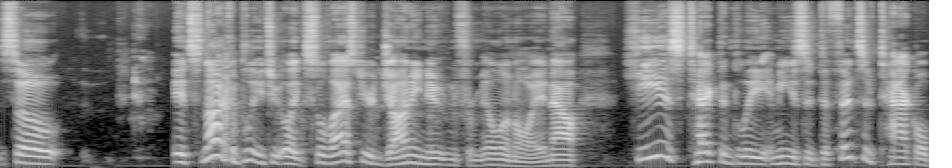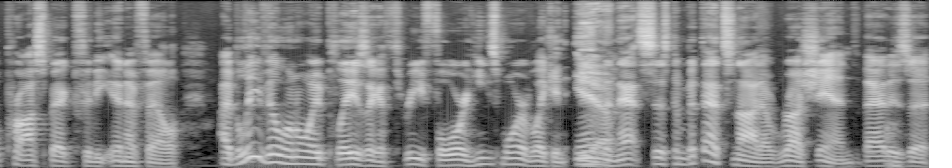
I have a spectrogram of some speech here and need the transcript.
So it's not completely true. Like so, last year Johnny Newton from Illinois. Now he is technically, I mean, he's a defensive tackle prospect for the NFL. I believe Illinois plays like a three-four, and he's more of like an end yeah. in that system. But that's not a rush end. That is a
